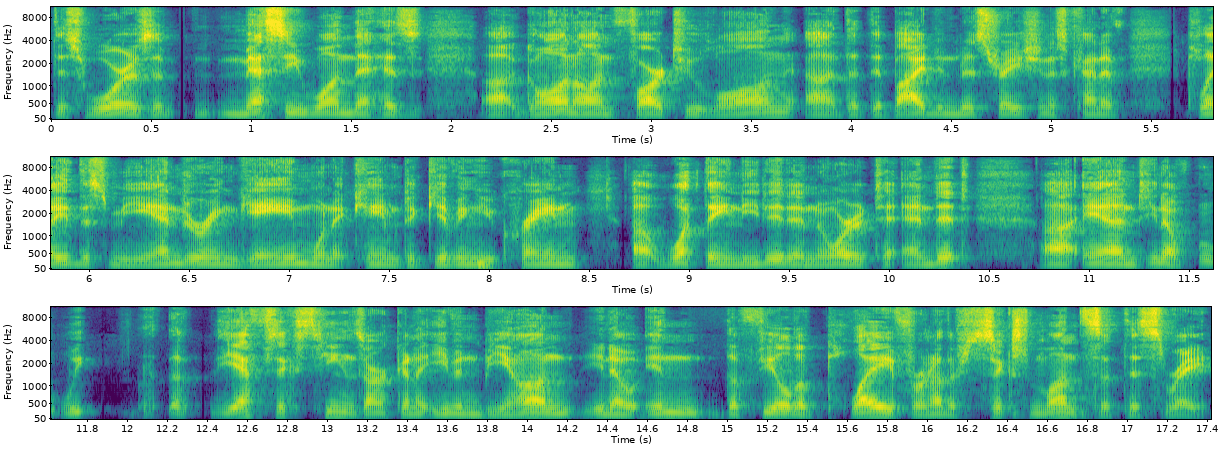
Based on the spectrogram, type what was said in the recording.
this war is a messy one that has uh, gone on far too long. Uh, that the Biden administration has kind of played this meandering game when it came to giving Ukraine uh, what they needed in order to end it. Uh, and you know, we the F-16s aren't going to even be on, you know, in the field of play for another six months at this rate,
